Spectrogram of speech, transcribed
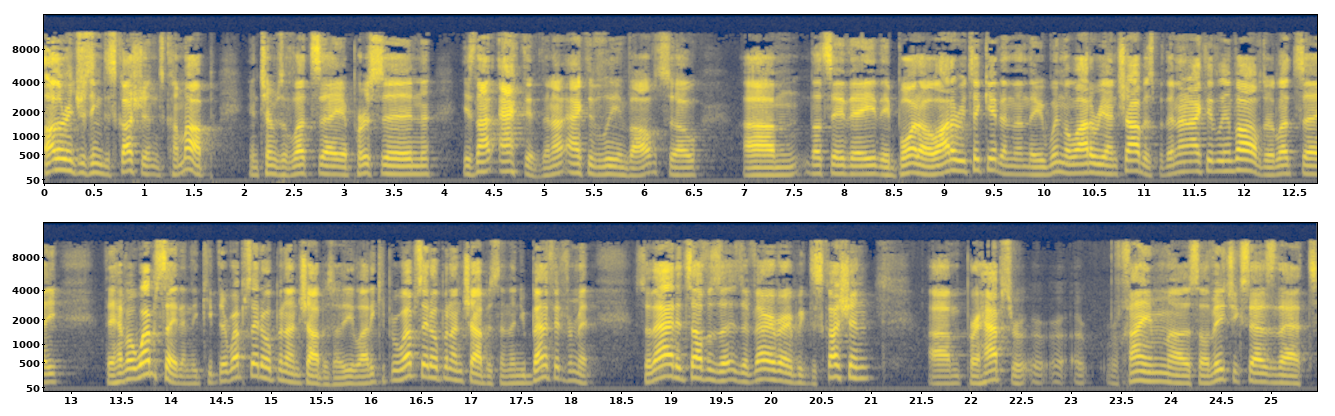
other interesting discussions come up in terms of, let's say, a person is not active. They're not actively involved. So um, let's say they, they bought a lottery ticket and then they win the lottery on Shabbos, but they're not actively involved. Or let's say they have a website and they keep their website open on Shabbos. Are you allowed to keep your website open on Shabbos and then you benefit from it? So that itself is a, is a very, very big discussion. Um, perhaps R- R- R- Chaim uh, Soloveitchik says that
